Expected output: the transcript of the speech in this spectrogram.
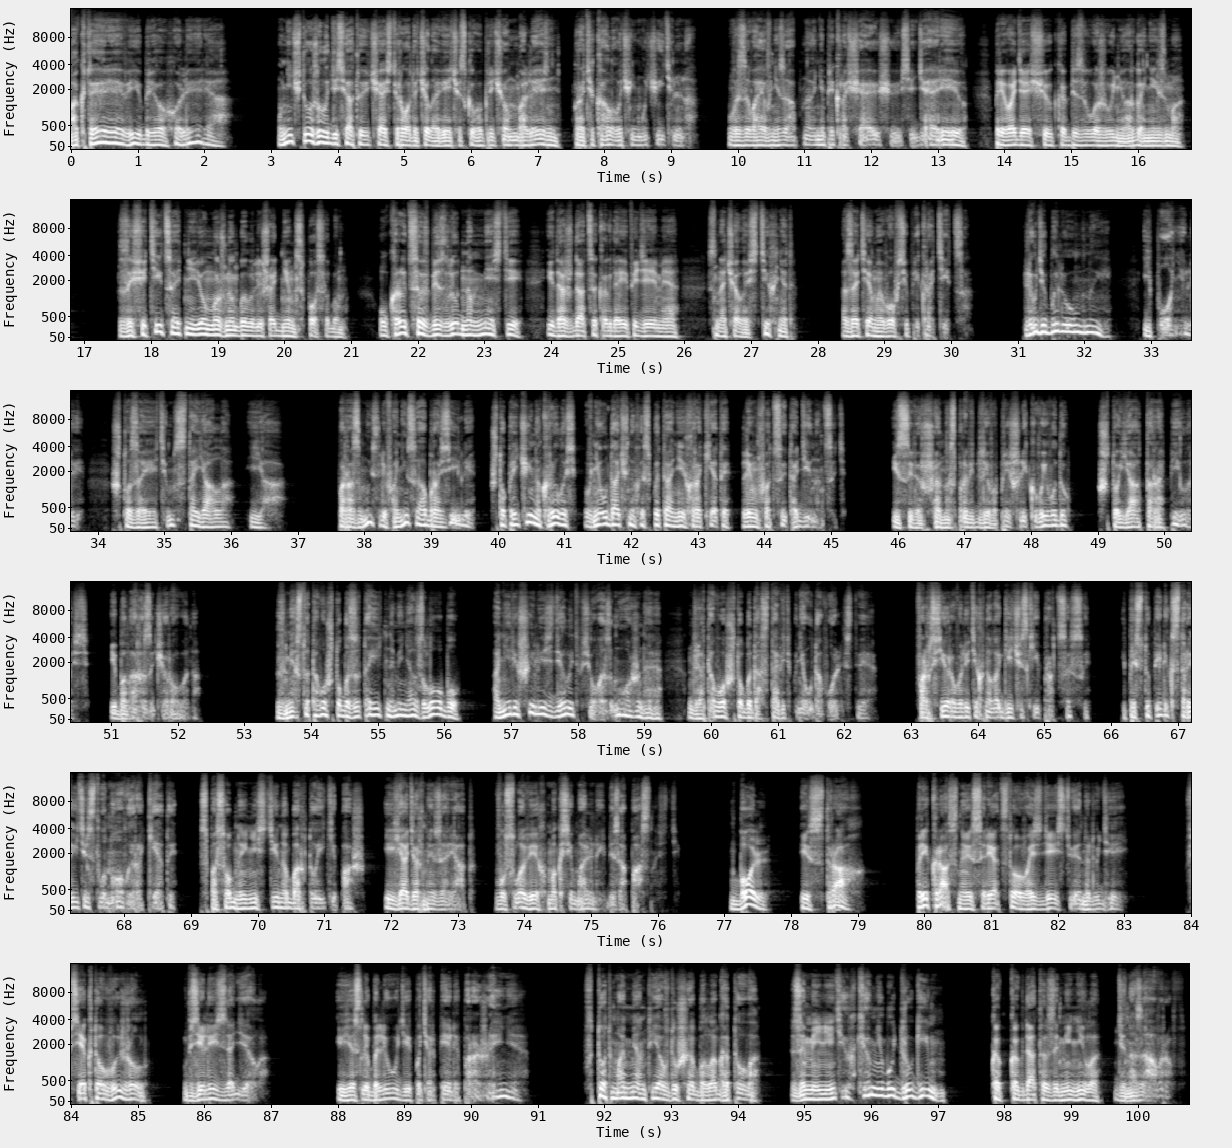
Бактерия вибрио холерия уничтожила десятую часть рода человеческого, причем болезнь протекала очень мучительно, вызывая внезапную непрекращающуюся диарею, приводящую к обезвоживанию организма. Защититься от нее можно было лишь одним способом — укрыться в безлюдном месте и дождаться, когда эпидемия сначала стихнет, а затем и вовсе прекратится. Люди были умны и поняли, что за этим стояла я. Поразмыслив, они сообразили, что причина крылась в неудачных испытаниях ракеты «Лимфоцит-11» и совершенно справедливо пришли к выводу, что я торопилась и была разочарована. Вместо того, чтобы затаить на меня злобу, они решили сделать все возможное для того, чтобы доставить мне удовольствие. Форсировали технологические процессы и приступили к строительству новой ракеты, способной нести на борту экипаж и ядерный заряд в условиях максимальной безопасности. Боль и страх — прекрасные средства воздействия на людей. Все, кто выжил, взялись за дело. И если бы люди потерпели поражение, в тот момент я в душе была готова заменить их кем-нибудь другим, как когда-то заменила динозавров.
